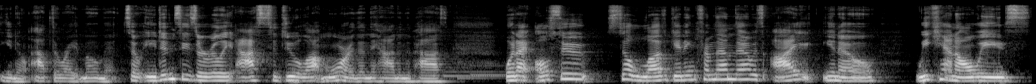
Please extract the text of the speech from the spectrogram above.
you know, at the right moment. So agencies are really asked to do a lot more than they had in the past. What I also still love getting from them, though, is I, you know, we can't always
